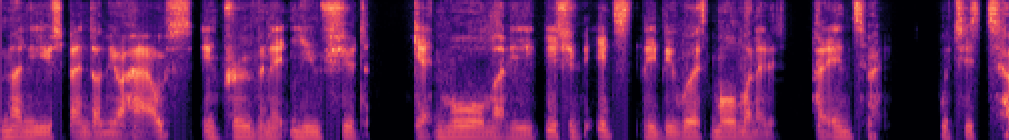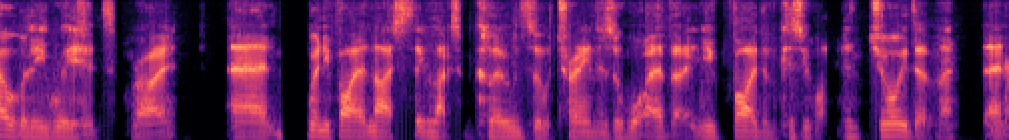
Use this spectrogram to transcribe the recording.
money you spend on your house, improving it, you should get more money. You should instantly be worth more money put into it, which is totally weird, right? And when you buy a nice thing like some clothes or trainers or whatever, you buy them because you want to enjoy them and, and,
